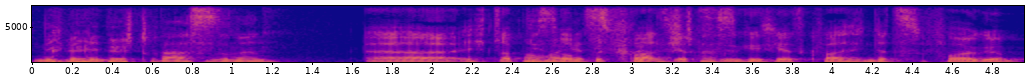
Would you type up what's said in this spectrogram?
Nicht mehr Lindenstraße, sondern. Äh, ich glaube, die Soap jetzt quasi jetzt, geht jetzt quasi in letzte Folge,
